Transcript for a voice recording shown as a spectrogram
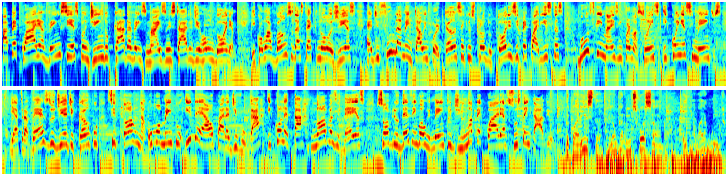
A pecuária vem se expandindo cada vez mais no estado de Rondônia e com o avanço das tecnologias é de fundamental importância que os produtores e pecuaristas busquem mais informações e conhecimentos e através do dia de campo se torna o momento ideal para divulgar e coletar novas ideias sobre o desenvolvimento de uma pecuária sustentável. O pecuarista ele é um cara muito esforçado, ele trabalha muito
